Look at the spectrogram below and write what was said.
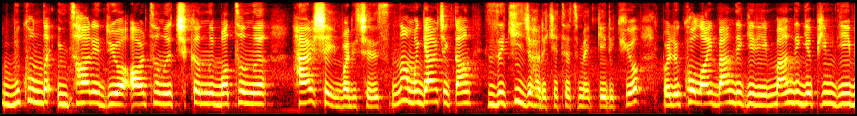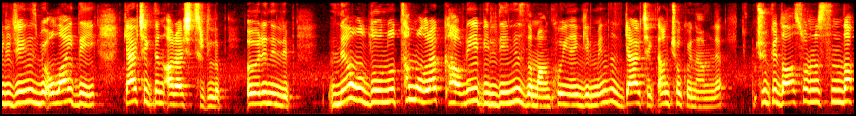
bu konuda intihar ediyor. Artanı, çıkanı, batanı her şey var içerisinde ama gerçekten zekice hareket etmek gerekiyor. Böyle kolay ben de gireyim, ben de yapayım diyebileceğiniz bir olay değil. Gerçekten araştırılıp, öğrenilip ne olduğunu tam olarak kavrayabildiğiniz zaman coin'e girmeniz gerçekten çok önemli. Çünkü daha sonrasında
